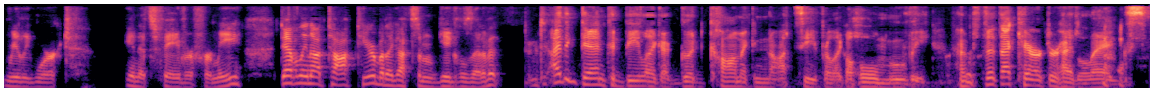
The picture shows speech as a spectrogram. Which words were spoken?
really worked in its favor for me. Definitely not top tier, but I got some giggles out of it. I think Dan could be like a good comic Nazi for like a whole movie. that that character had legs.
